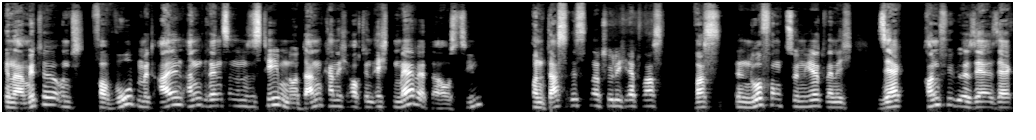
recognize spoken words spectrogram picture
in der Mitte und verwoben mit allen angrenzenden Systemen. Nur dann kann ich auch den echten Mehrwert daraus ziehen. Und das ist natürlich etwas, was äh, nur funktioniert, wenn ich sehr konfiguriert, sehr, sehr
